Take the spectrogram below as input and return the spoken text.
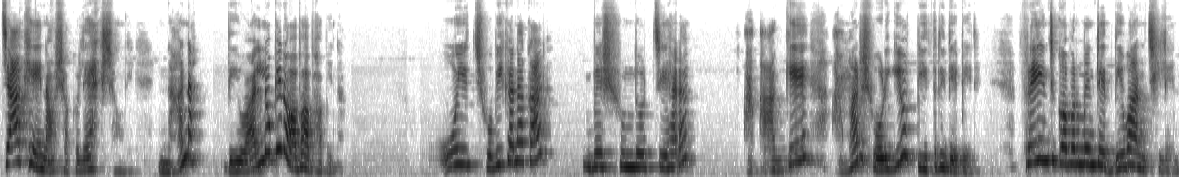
চা খেয়ে নাও সকলে একসঙ্গে। না না দেওয়ার লোকের অভাব হবে না। ওই ছবিখানা কার? বেশ সুন্দর চেহারা। আগে আমার স্বর্গীয় পিতৃদেবের। ফ্রেঞ্চ গভর্নমেন্টের দেওয়ান ছিলেন।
